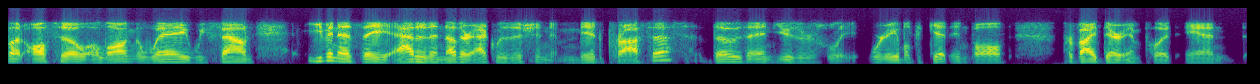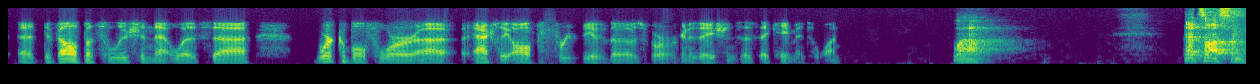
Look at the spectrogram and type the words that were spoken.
but also along the way we found even as they added another acquisition mid-process, those end users were able to get involved, provide their input, and uh, develop a solution that was uh, workable for uh, actually all three of those organizations as they came into one. Wow. That's awesome.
